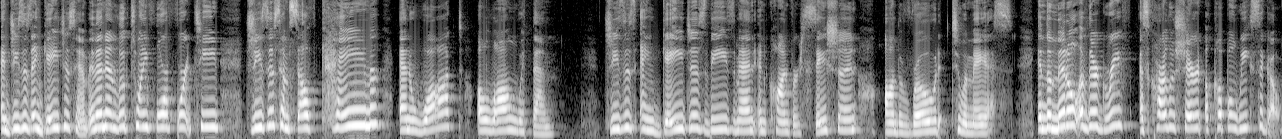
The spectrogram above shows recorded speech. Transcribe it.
And Jesus engages him. And then in Luke 24 14, Jesus himself came and walked along with them. Jesus engages these men in conversation on the road to Emmaus. In the middle of their grief, as Carlos shared a couple weeks ago,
